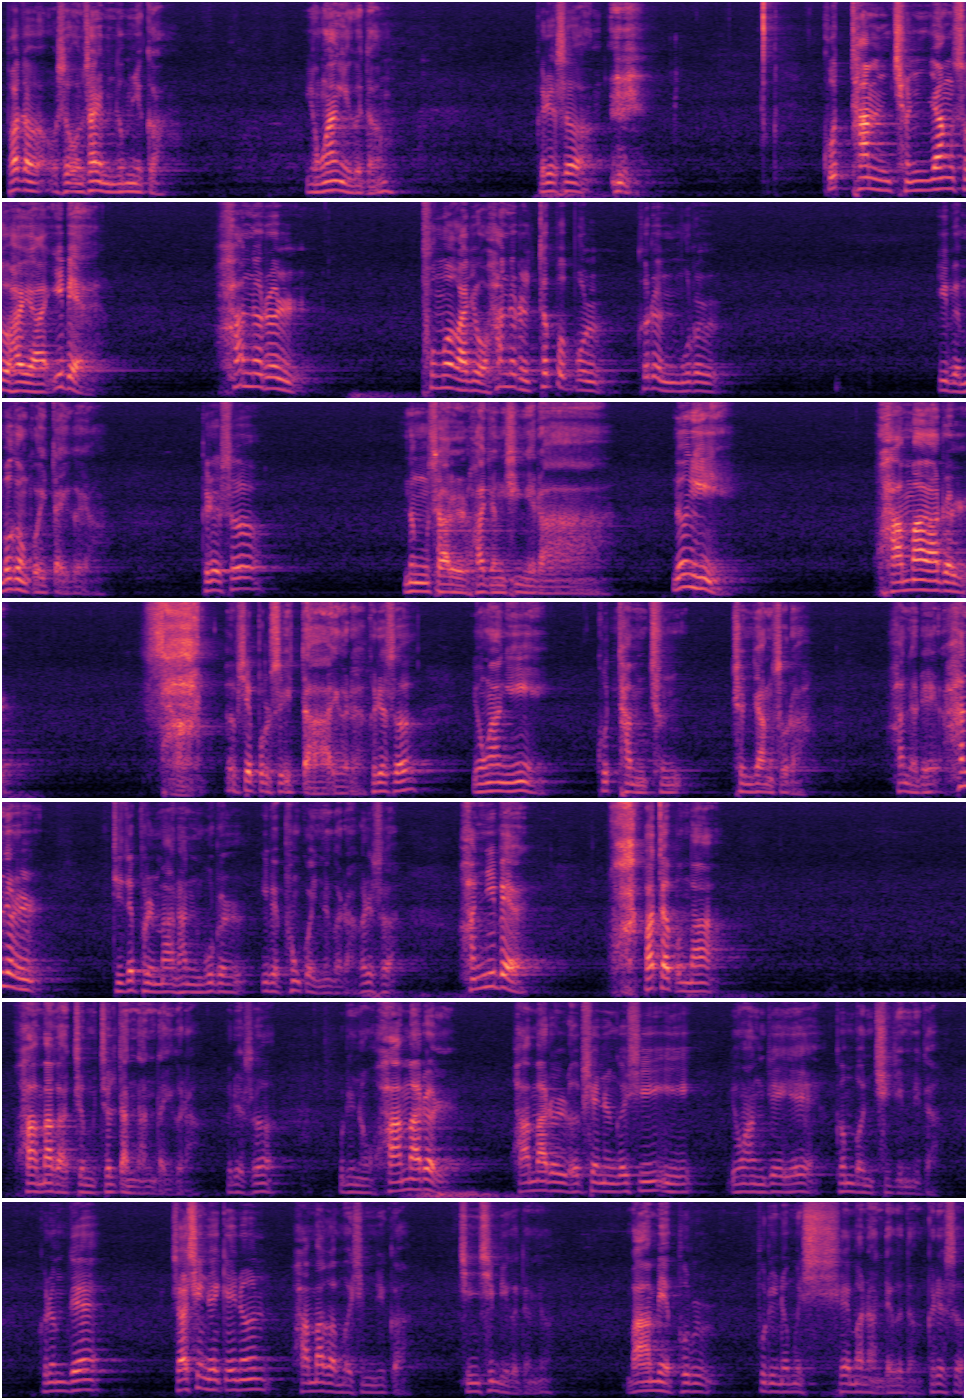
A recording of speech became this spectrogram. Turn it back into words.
바다에서 온 사람이 누굽니까? 용왕이거든. 그래서 구탐 천장수하야 입에 하늘을 품어가지고 하늘을 덮어볼 그런 물을 입에 머금고 있다 이거야. 그래서 능살 화정신이라 능히 화마를 싹 없애볼 수 있다 이거라. 그래서 용왕이 구탐춘 천장소라 하늘에 하늘을 뒤덮을 만한 물을 입에 품고 있는 거라. 그래서 한 입에 확 받아보면 화마가 좀 절단 난다 이거라. 그래서 우리는 화마를 화마를 없애는 것이 이 용왕제의 근본 취지입니다. 그런데 자신에게는 화마가 무엇입니까? 진심이거든요. 마음에 불, 불이 너무 세면 안 되거든. 그래서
